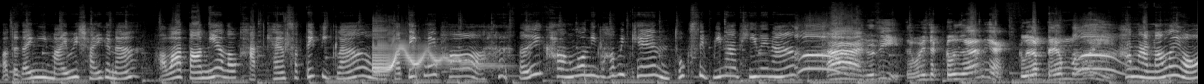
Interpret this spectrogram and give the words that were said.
เราจะได้มีไม้ไว้ใช้กันนะ เพราะว่าตอนเนี้ยเราขาดแคลนสติ๊กอีกแล้ว สติ๊กไม่พอ เอ้ยของร่นอีกแล้วพี่เคนทุก 10 วินาทีเลยนะ ใช่ดูสิแต่ว่าจะเกลือเนี่ย เกลือเต็มเลย ขนาดนั้นเลยเหรอ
